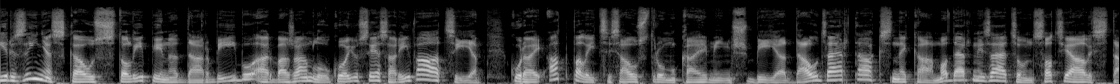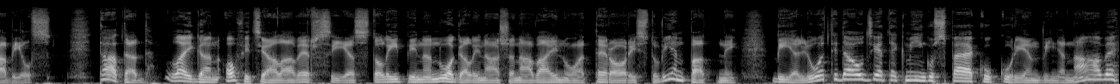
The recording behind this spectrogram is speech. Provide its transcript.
Ir ziņas, ka uz Stolipina darbību ar bažām lūkojusies arī Vācija, kurai atpalicis austrumu kaimiņš bija daudz ērtāks nekā modernizēts un sociāli stabils. Tātad, lai gan oficiālā versija Stolīpina nogalināšanā vaino teroristu vienpatni, bija ļoti daudz ietekmīgu spēku, kuriem viņa nāve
